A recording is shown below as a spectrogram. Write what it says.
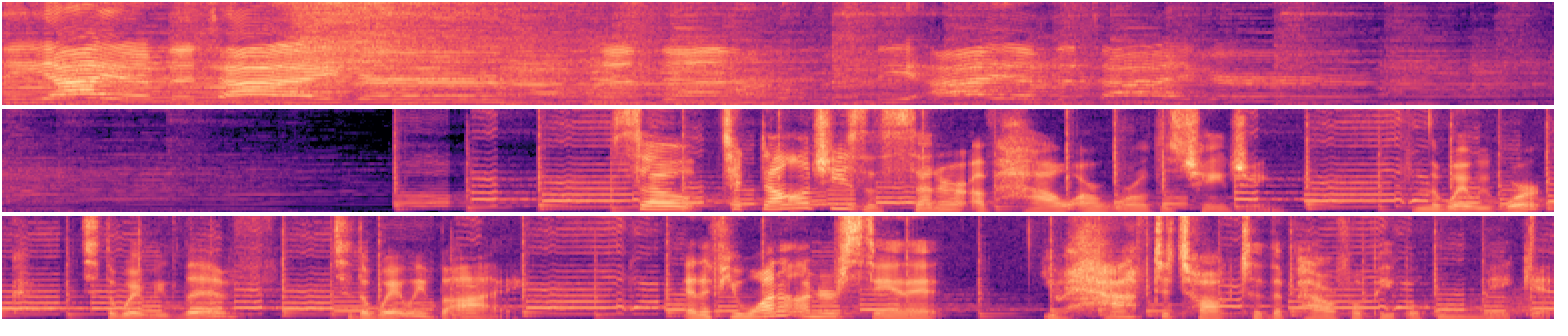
The eye of the tiger. So, technology is the center of how our world is changing from the way we work, to the way we live, to the way we buy. And if you want to understand it, you have to talk to the powerful people who make it.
